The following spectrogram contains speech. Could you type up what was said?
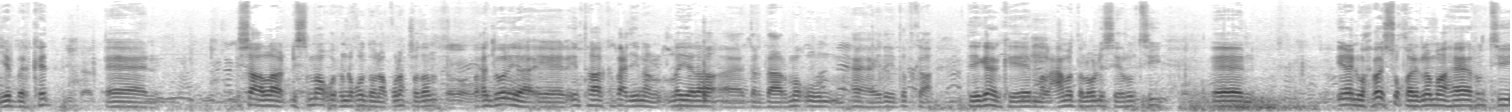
iyo berked insha allah dhismo wuxuu noqon doonaa qurux badan. Waxaan doonayaa intaa kabacdi inaan la yara dardaarmo uun maxay ahayday dadka deegaanka ee malcamada loo dhisay runtii. Inaynu waxba isu qarino maahe runtii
